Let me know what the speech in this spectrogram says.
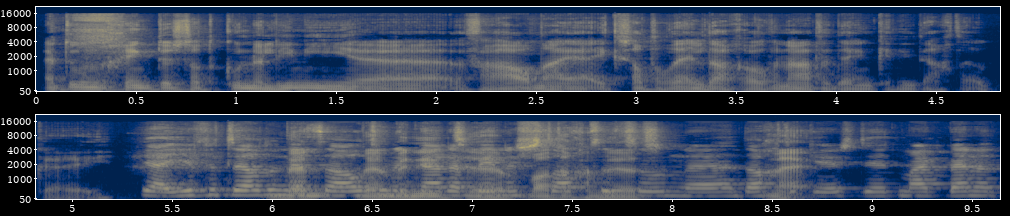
En toen ging dus dat Kundalini-verhaal. Uh, nou ja, ik zat er de hele dag over na te denken. En ik dacht, oké. Okay, ja, je vertelde net al, toen ik naar daar binnen stapte, toen uh, dacht nee. ik eerst dit. Maar ik ben het,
